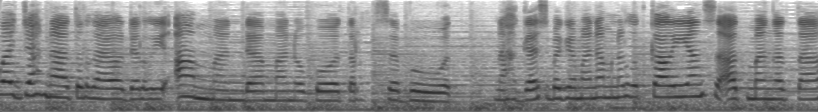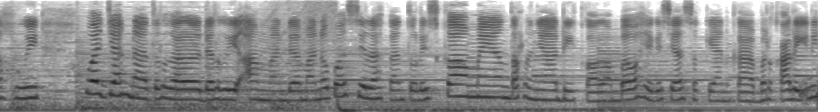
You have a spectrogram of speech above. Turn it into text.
wajah natural dari Amanda Manopo tersebut nah guys bagaimana menurut kalian saat mengetahui wajah natural dari Amanda Manopo? Silahkan tulis komentarnya di kolom bawah ya guys ya. Sekian kabar kali ini.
